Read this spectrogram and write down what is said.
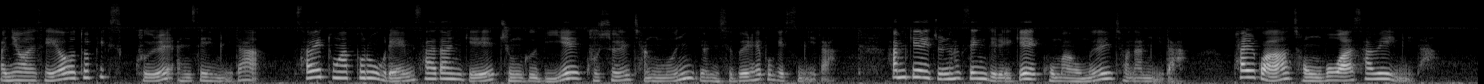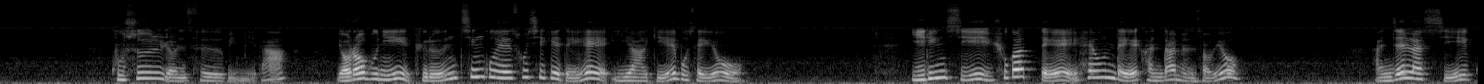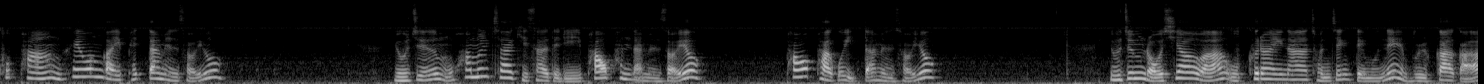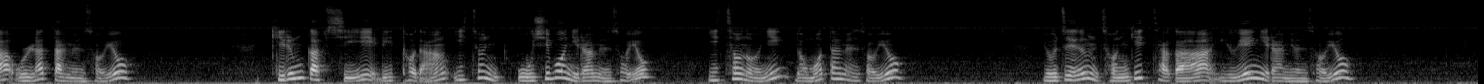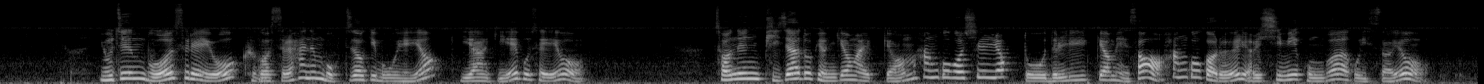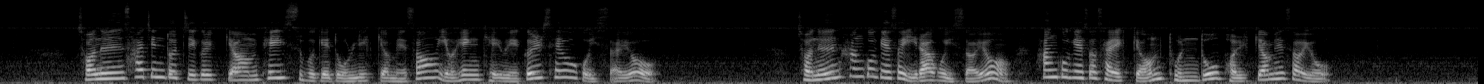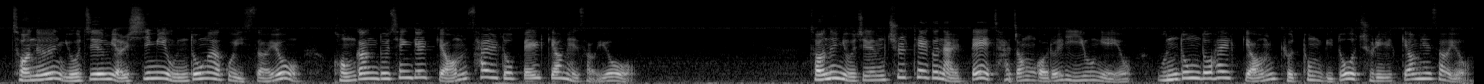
안녕하세요. 토픽스쿨 안세입니다. 사회통합 프로그램 4단계 중급 2의 구술 장문 연습을 해보겠습니다. 함께 해준 학생들에게 고마움을 전합니다. 8과 정보와 사회입니다. 구술 연습입니다. 여러분이 들은 친구의 소식에 대해 이야기해 보세요. 이링 씨 휴가 때 해운대에 간다면서요? 안젤라 씨 쿠팡 회원 가입했다면서요? 요즘 화물차 기사들이 파업한다면서요? 파업하고 있다면서요? 요즘 러시아와 우크라이나 전쟁 때문에 물가가 올랐다면서요? 기름값이 리터당 2,050원이라면서요? 2,000원이 넘었다면서요? 요즘 전기차가 유행이라면서요? 요즘 무엇을 해요? 그것을 하는 목적이 뭐예요? 이야기해 보세요. 저는 비자도 변경할 겸 한국어 실력도 늘릴 겸 해서 한국어를 열심히 공부하고 있어요. 저는 사진도 찍을 겸 페이스북에도 올릴 겸 해서 여행 계획을 세우고 있어요. 저는 한국에서 일하고 있어요. 한국에서 살 겸 돈도 벌 겸 해서요. 저는 요즘 열심히 운동하고 있어요. 건강도 챙길 겸 살도 뺄 겸 해서요. 저는 요즘 출퇴근할 때 자전거를 이용해요. 운동도 할 겸 교통비도 줄일 겸 해서요.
